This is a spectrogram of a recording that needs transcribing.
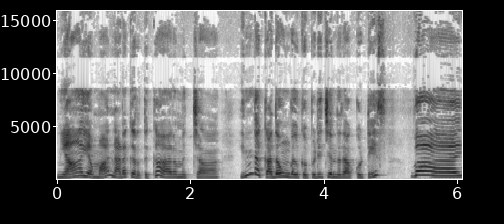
நியாயமா நடக்கிறதுக்கு ஆரம்பிச்சான். இந்த கதை உங்களுக்கு பிடிச்சிருந்ததா குட்டீஸ்? பாய்!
